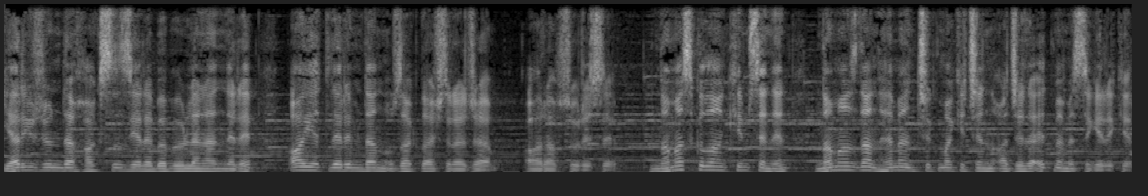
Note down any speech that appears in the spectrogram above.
Yeryüzünde haksız yere böbürlenenleri ayetlerimden uzaklaştıracağım. Araf suresi. Namaz kılan kimsenin namazdan hemen çıkmak için acele etmemesi gerekir.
